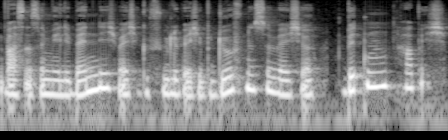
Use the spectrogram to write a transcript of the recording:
was ist in mir lebendig, welche Gefühle, welche Bedürfnisse, welche Bitten habe ich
